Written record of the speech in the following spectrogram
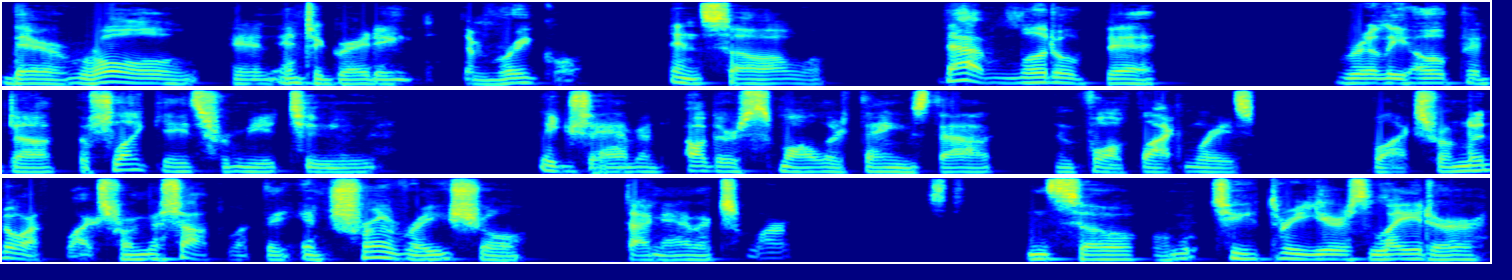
their role in integrating the Marine Corps. And so that little bit really opened up the floodgates for me to examine other smaller things that involve Black Marines, Blacks from the North, Blacks from the South, what the intraracial dynamics were. And so two, three years later,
